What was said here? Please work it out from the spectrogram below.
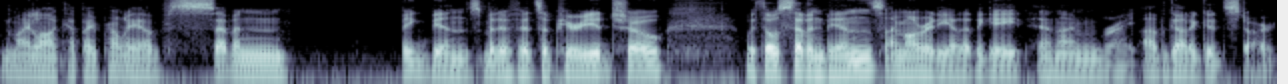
in my lockup I probably have seven big bins, but if it's a period show with those seven bins, I'm already out of the gate and I'm Right. I've got a good start.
